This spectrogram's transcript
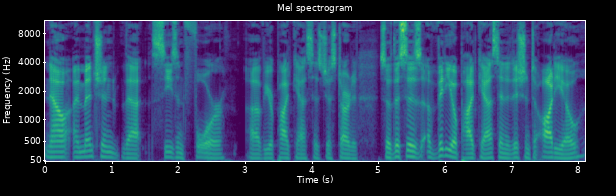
Now, I mentioned that season four of your podcast has just started. So, this is a video podcast in addition to audio.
